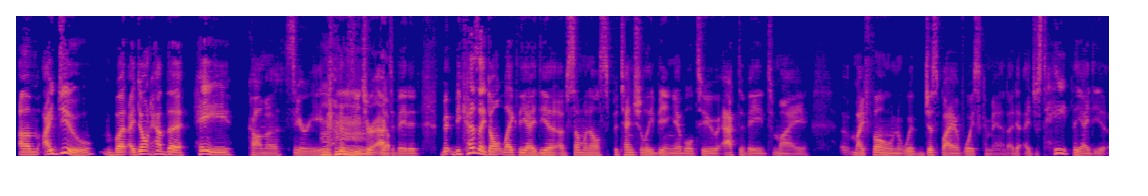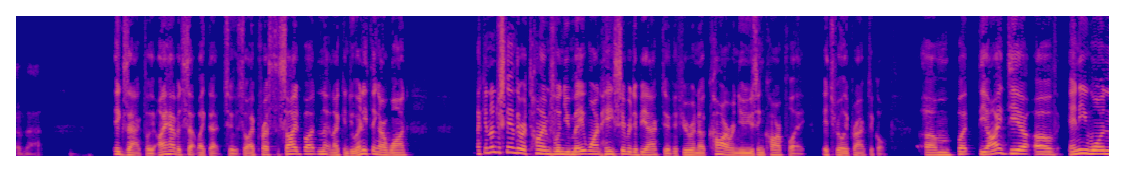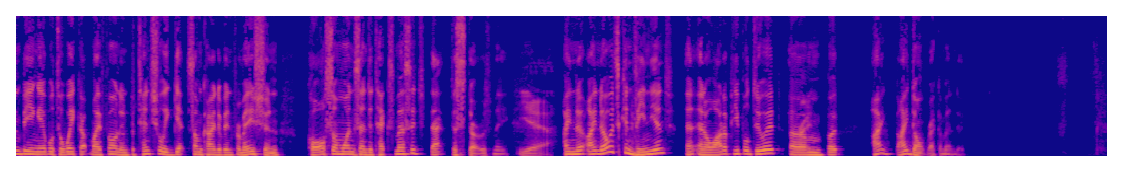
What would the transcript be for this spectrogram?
Um, I do, but I don't have the hey, comma Siri mm-hmm. feature activated yep. because I don't like the idea of someone else potentially being able to activate my my phone with just by a voice command. I, I just hate the idea of that. Exactly. I have it set like that too. So I press the side button and I can do anything I want I can understand there are times when you may want Hey Siri to be active. If you're in a car and you're using CarPlay, it's really practical. Um, but the idea of anyone being able to wake up my phone and potentially get some kind of information, call someone, send a text message, that disturbs me. Yeah, I know. I know it's convenient, and, and a lot of people do it, um, right. but I I don't recommend it.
